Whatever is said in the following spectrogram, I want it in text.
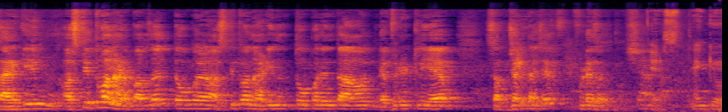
सारकी अस्तित्वान हाडपाक जाय. तो अस्तित्वान हाडीन तो पर्यंत हांव डेफिनेटली ह्या सब्जेक्टाचेर फुडें सरतलो येस थँक्यू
